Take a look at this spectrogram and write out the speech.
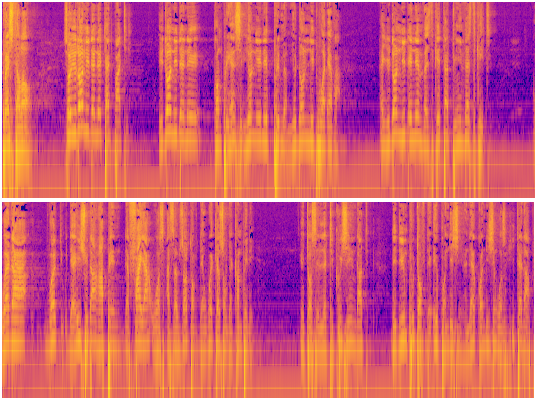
Praise the Lord. So, you don't need any third party, you don't need any comprehensive, you don't need any premium, you don't need whatever, and you don't need any investigator to investigate whether what the issue that happened, the fire was as a result of the workers of the company. It was electrocution that they didn't put off the air condition, and the air condition was heated up.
